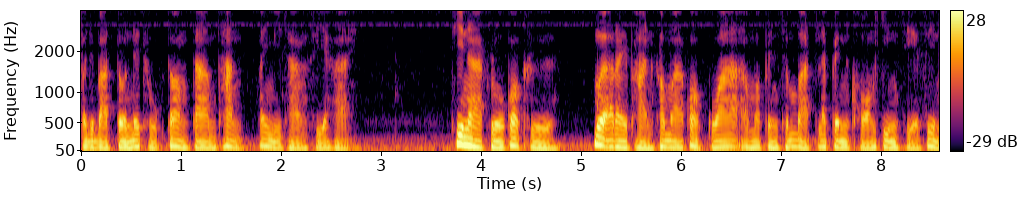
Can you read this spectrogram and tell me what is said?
ปฏิบัติตนได้ถูกต้องตามท่านไม่มีทางเสียหาย ที่น่ากลัวก็คือ เมื่ออะไรผ่านเข้ามาก็คว้าเอามาเป็นสมบัติและเป็นของจริงเสียสิ้น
